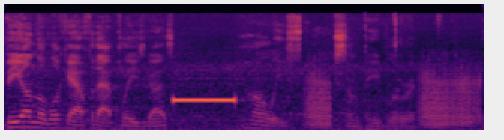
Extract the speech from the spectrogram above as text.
Be on the lookout for that, please, guys. Holy fuck, some people are.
